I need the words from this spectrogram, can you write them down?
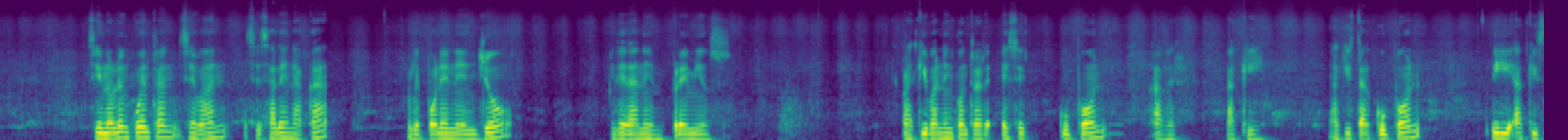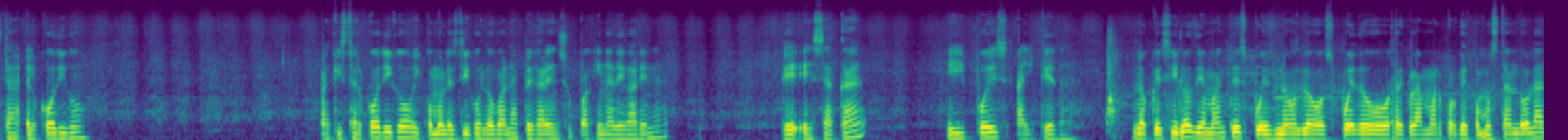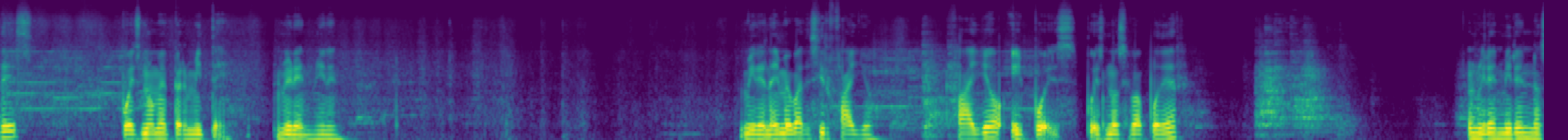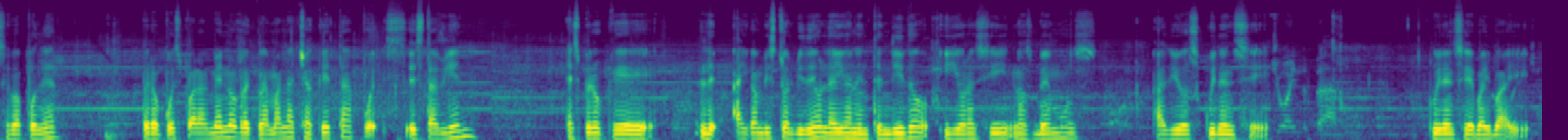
Si no lo encuentran, se van, se salen acá, le ponen en yo y le dan en premios. Aquí van a encontrar ese cupón. A ver, aquí. Aquí está el cupón y aquí está el código. Aquí está el código y como les digo lo van a pegar en su página de Garena que es acá y pues ahí queda. Lo que sí los diamantes pues no los puedo reclamar porque como están dólares pues no me permite. Miren miren. Miren ahí me va a decir fallo. Fallo y pues pues no se va a poder miren miren no se va a poder. Pero pues para al menos reclamar la chaqueta pues está bien. Espero que le hayan visto el video le hayan entendido y ahora sí nos vemos. Adiós cuídense. Cuídense bye bye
